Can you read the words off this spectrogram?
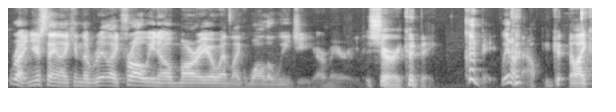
Right, and you're saying like in the like for all we know, Mario and like Waluigi are married. Sure, it could be. Could be. We don't know. Could- Like,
